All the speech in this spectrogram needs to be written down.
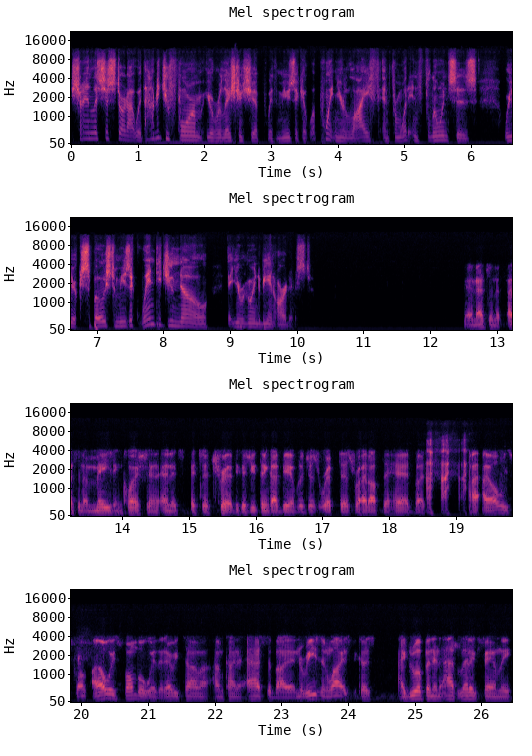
Shyan, let's just start out with how did you form your relationship with music? At what point in your life and from what influences were you exposed to music? When did you know that you were going to be an artist? And that's an that's an amazing question, and it's it's a trip because you think I'd be able to just rip this right off the head, but I, I, always I always fumble with it every time I, I'm kind of asked about it, and the reason why is because I grew up in an athletic family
